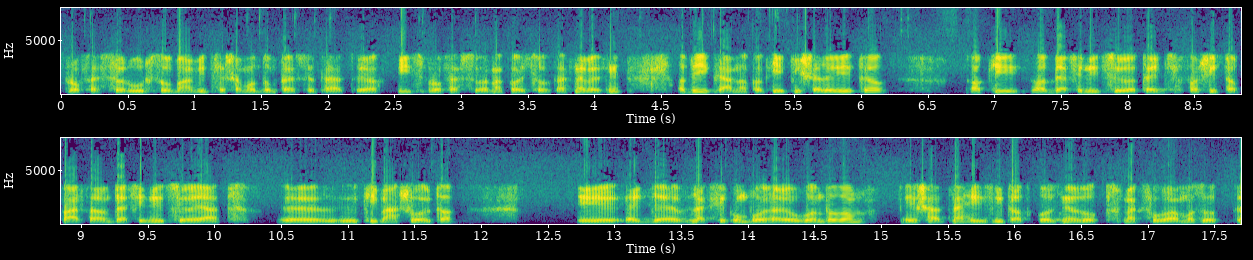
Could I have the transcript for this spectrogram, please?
professzor úr, szóval már viccesen mondom persze, tehát a víz professzornak, ahogy szokták nevezni, a DK-nak a képviselőjétől, aki a definíciót, egy fasiszta pártállam definícióját kimásolta, egy lexikonból, ha jól gondolom, és hát nehéz vitatkozni az ott megfogalmazott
